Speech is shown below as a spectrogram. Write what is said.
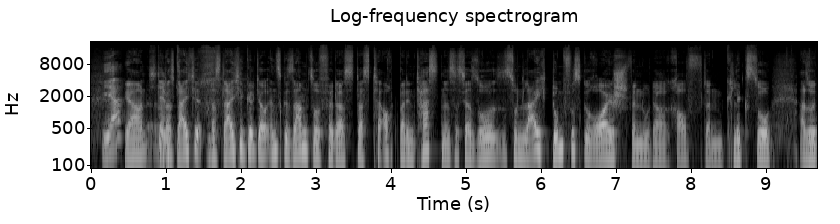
ja, ja, und stimmt. das gleiche, das gleiche gilt ja auch insgesamt so für das, das auch bei den Tasten. Es ist ja so, es ist so ein leicht dumpfes Geräusch, wenn du darauf dann klickst. So, also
